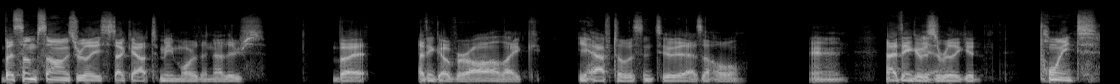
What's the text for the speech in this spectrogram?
but some songs really stuck out to me more than others. But I think overall, like you have to listen to it as a whole, and I think it was Yeah. a really good point.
